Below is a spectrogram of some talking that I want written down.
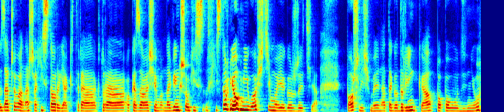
zaczęła nasza historia, która, która okazała się największą his, historią miłości mojego życia. Poszliśmy na tego drinka po południu.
